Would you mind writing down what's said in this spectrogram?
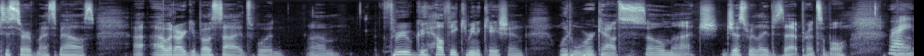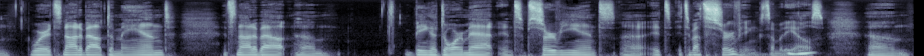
to serve my spouse, I, I would argue both sides would, um, through healthy communication would work out so much just related to that principle. Right. Um, where it's not about demand. It's not about, um, being a doormat and subservient. Uh, it's it's about serving somebody mm-hmm. else, um,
